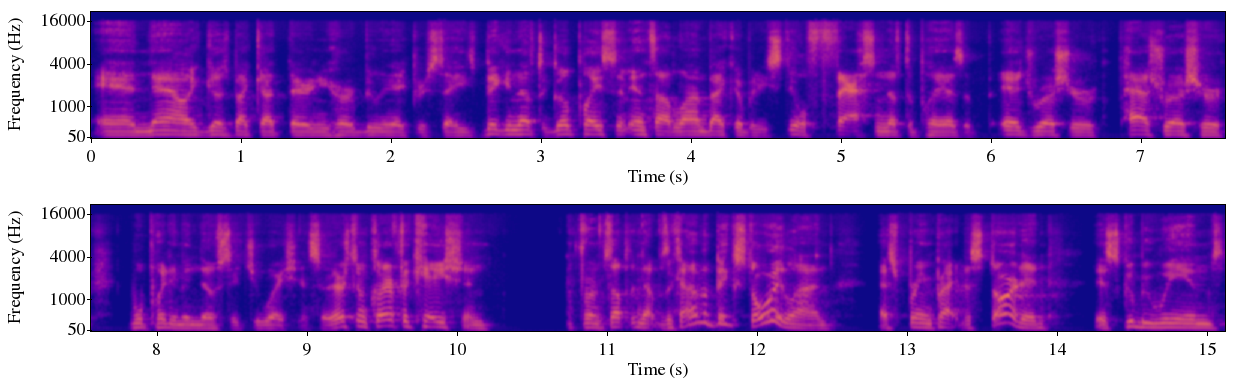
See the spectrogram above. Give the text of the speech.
And now he goes back out there, and you heard Billy Napier say he's big enough to go play some inside linebacker, but he's still fast enough to play as an edge rusher, pass rusher. We'll put him in those situations. So there's some clarification from something that was kind of a big storyline as spring practice started. Is Scooby Williams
